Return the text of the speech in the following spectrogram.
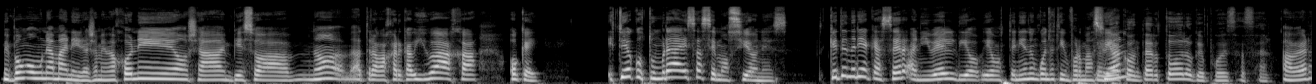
me pongo una manera, ya me bajoneo, ya empiezo a, ¿no? a trabajar cabizbaja. Ok, estoy acostumbrada a esas emociones. ¿Qué tendría que hacer a nivel, digamos, teniendo en cuenta esta Te voy a información? contar todo lo que puedes hacer. A ver.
